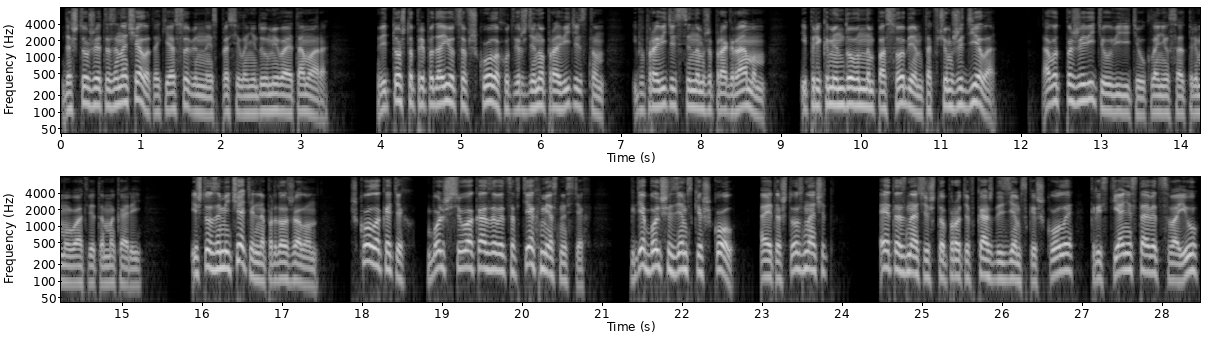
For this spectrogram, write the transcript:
«Да что же это за начало такие особенные?» — спросила недоумевая Тамара. «Ведь то, что преподается в школах, утверждено правительством и по правительственным же программам, и по рекомендованным пособиям, так в чем же дело?» «А вот поживите, увидите», — уклонился от прямого ответа Макарий. «И что замечательно», — продолжал он, — «школок этих больше всего оказывается в тех местностях, где больше земских школ. А это что значит? Это значит, что против каждой земской школы крестьяне ставят свою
